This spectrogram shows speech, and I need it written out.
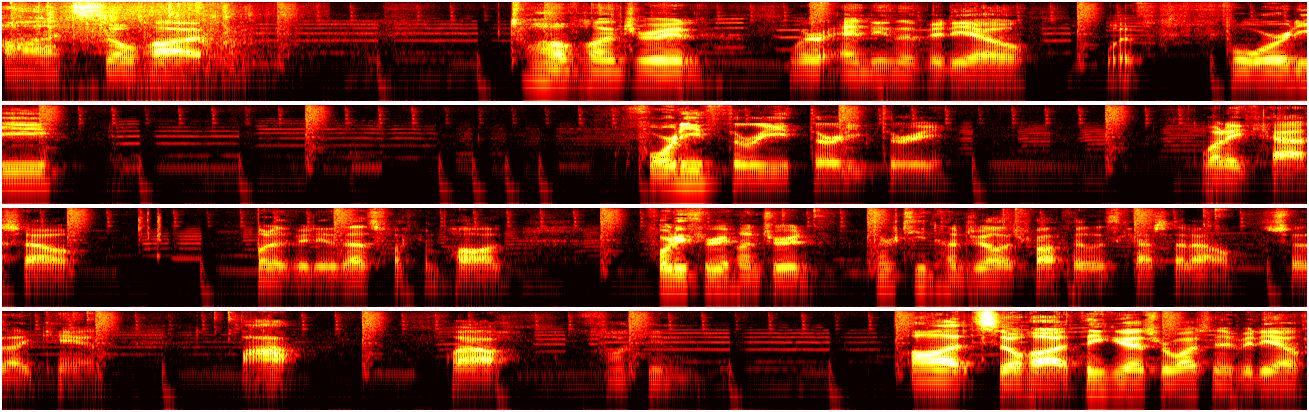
Oh, that's so hot. 1200. We're ending the video with 40... 43.33. What a cash out. What a video. That's fucking pog. 4300 $1,300 profit. Let's cash that out so that I can. Wow. Wow. Fucking. Oh, it's so hot. Thank you guys for watching the video.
